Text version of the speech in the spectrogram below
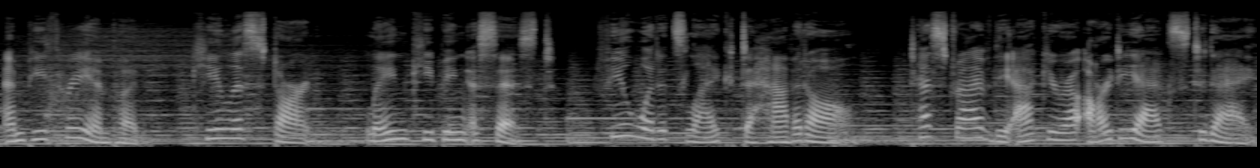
MP3 input, keyless start, lane keeping assist. Feel what it's like to have it all. Test drive the Acura RDX today.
